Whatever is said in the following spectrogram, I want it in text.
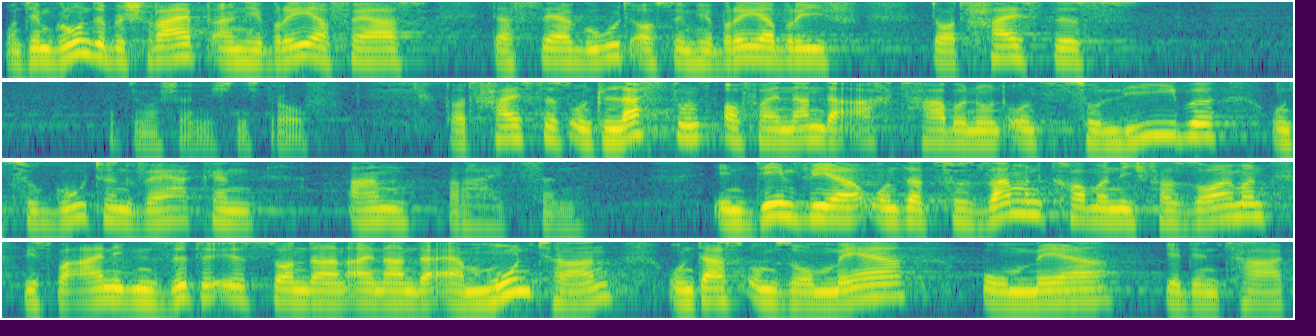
Und im Grunde beschreibt ein Hebräervers das sehr gut aus dem Hebräerbrief. Dort heißt es, habt ihr wahrscheinlich nicht drauf. Dort heißt es, und lasst uns aufeinander Acht haben und uns zu Liebe und zu guten Werken anreizen, indem wir unser Zusammenkommen nicht versäumen, wie es bei einigen Sitte ist, sondern einander ermuntern und das umso mehr, um mehr ihr den Tag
